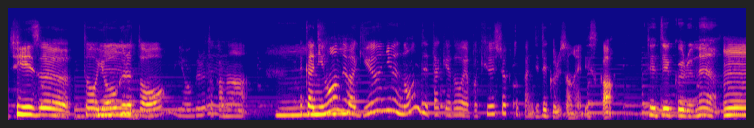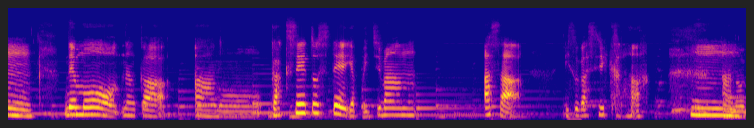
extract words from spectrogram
チーズとヨーグルト、ヨーグルトかな、だから日本では牛乳飲んでたけどやっぱ給食とかに出てくるじゃないですか。出てくるね。うん。でもなんかあの学生としてやっぱ一番朝忙しいから、うん。あの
